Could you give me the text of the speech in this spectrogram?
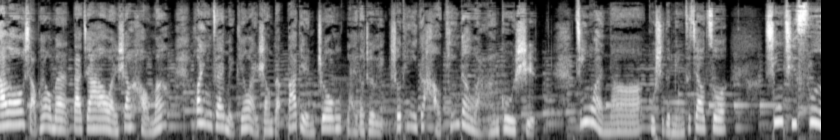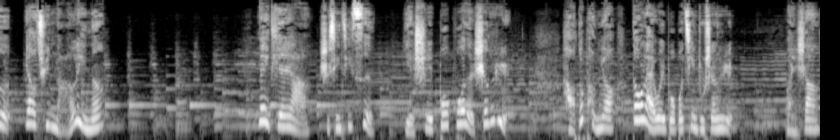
Hello，小朋友们，大家晚上好吗？欢迎在每天晚上的八点钟来到这里收听一个好听的晚安故事。今晚呢，故事的名字叫做《星期四要去哪里呢》。那天呀是星期四，也是波波的生日，好多朋友都来为波波庆祝生日。晚上，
